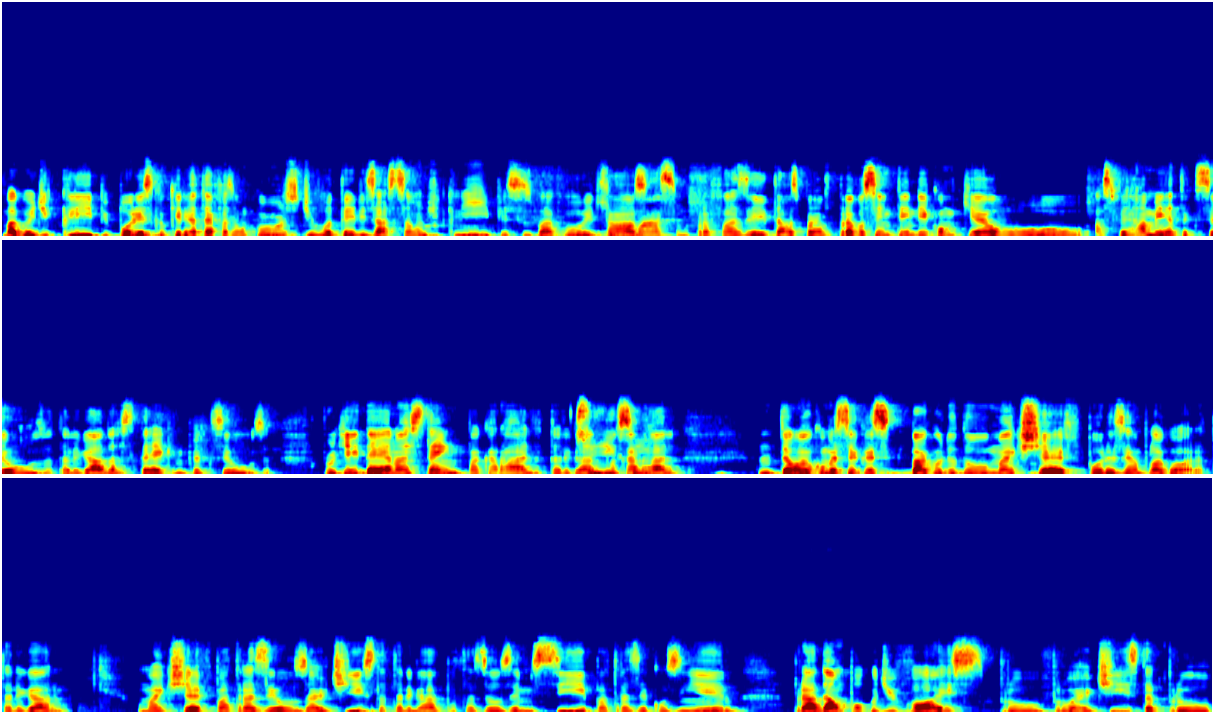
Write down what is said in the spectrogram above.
bagulho de clipe. Por isso que eu queria até fazer um curso de roteirização de clipe, esses bagulho e tal. máximo. Pra fazer e tal, pra, pra você entender como que é o, as ferramentas que você usa, tá ligado? As técnicas que você usa. Porque ideia nós tem, pra caralho, tá ligado? Sim, pra sim. Então eu comecei com esse bagulho do Mike Chef, por exemplo, agora, tá ligado? O Mike Chef pra trazer os artistas, tá ligado? Pra trazer os MC, pra trazer cozinheiro, pra dar um pouco de voz pro, pro artista, pro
